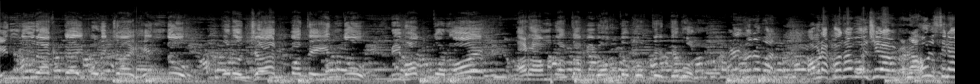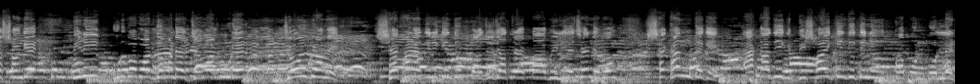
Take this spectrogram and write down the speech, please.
হিন্দুর একটাই পরিচয় হিন্দু। কোনো জাতপাতে হিন্দু বিভক্ত নয়। আর আমরা তা বিভক্ত করতে দেব ধন্যবাদ। আমরা কথা বলছিলাম রাহুল সিনহার সঙ্গে। তিনি পূর্ব বর্ধমানের জামালপুরের চৌগ্রামে সেখানে তিনি কিন্তু পদযাত্রায় পা মিলিয়েছেন এবং সেখান থেকে একাধিক বিষয় কিন্তু তিনি উত্থাপন করলেন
